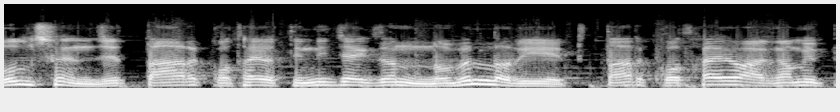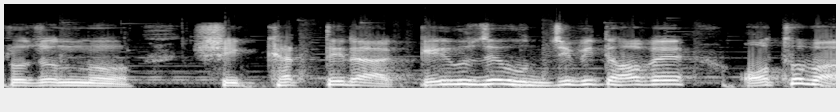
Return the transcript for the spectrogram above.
বলছেন যে তার কথায় তিনি যে একজন নোবেল লরিয়েট, তার কথায়ও আগামী প্রজন্ম শিক্ষার্থীরা কেউ যে উজ্জীবিত হবে, অথবা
